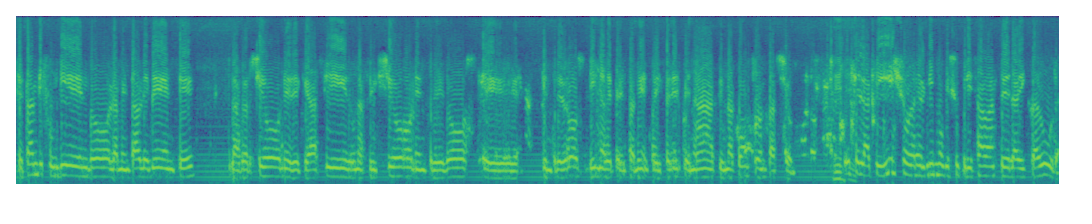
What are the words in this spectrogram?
se están difundiendo lamentablemente las versiones de que ha sido una fricción entre dos eh, entre dos líneas de pensamiento diferentes nace una confrontación. Ese latiguillo es el mismo que se utilizaba antes de la dictadura.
